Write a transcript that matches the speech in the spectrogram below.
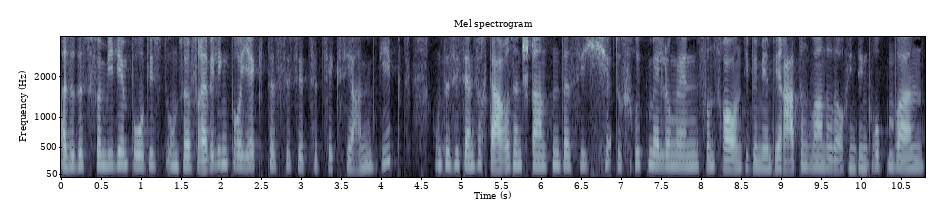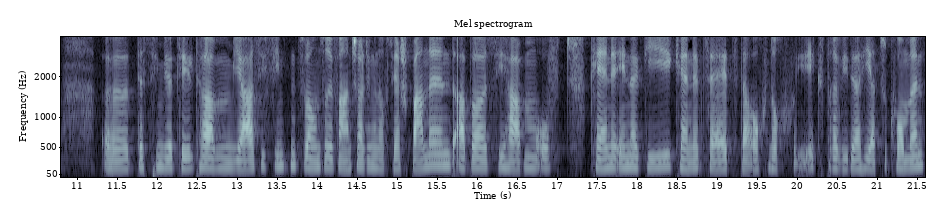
Also das Familienboot ist unser Freiwilligenprojekt, das es jetzt seit sechs Jahren gibt. Und das ist einfach daraus entstanden, dass ich durch Rückmeldungen von Frauen, die bei mir in Beratung waren oder auch in den Gruppen waren, äh, dass sie mir erzählt haben, ja, sie finden zwar unsere Veranstaltungen auch sehr spannend, aber sie haben oft keine Energie, keine Zeit, da auch noch extra wieder herzukommen,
